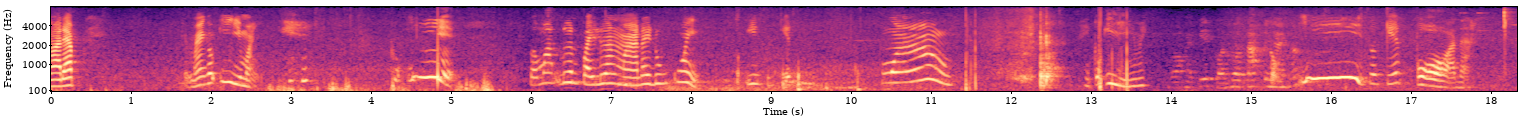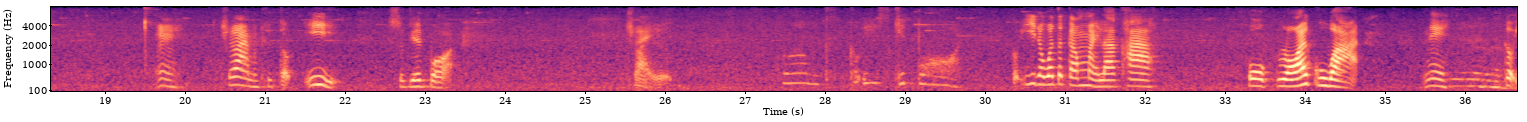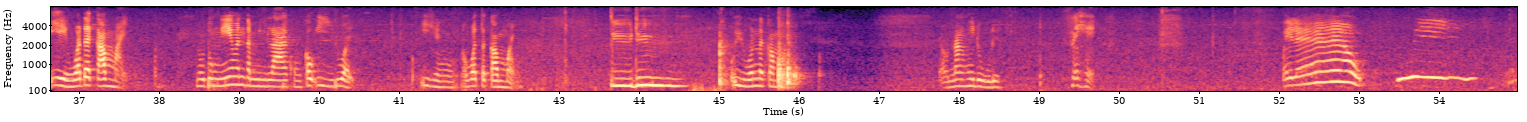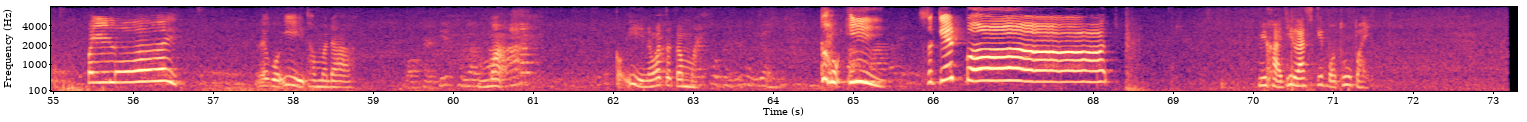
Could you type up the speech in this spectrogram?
ดาแดบเห็นไหมเก้าอี้ใหม่เก้าอี้สามารถเลื่อนไปเลื่อนมาได้ด้วยเก้าอี้สเก็ตว้าวเห็นเก้าอี้ไหมบอกให้ปิดก่อนโทรศัพท์เป็นไงฮะอีสเก็ตบอร์ดอะอ้ยใช่มันคือเก้าอี้สเก็ตบอร์ดใช่เลย เก้าอี้สเก็ตบอร์ด เก้าอี้นวัตกรรมใหม่ราคาหกร้อยกว่าบาท นี่ เก้าอี้นวัตกรรมใหม่หนูตรงนี้มันจะมีลายของเก้าอี้ด้วย เก้าอี้แห่งนวัตกรรมใหม่ ดื้อดื้อเก้าอี้นวัตกรรมใหม่เดี๋ยวนั่งให้ดูเลยไปแล้วอุ้ยไปเลย แล้วเก้าอี้ธรรมดาหมาเก้าอี้นวัตกรรมใหม่เก้าอี้สเก็ตบอร์ดมีขายที่ร้านสเก็ตบอร์ดทั่วไป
